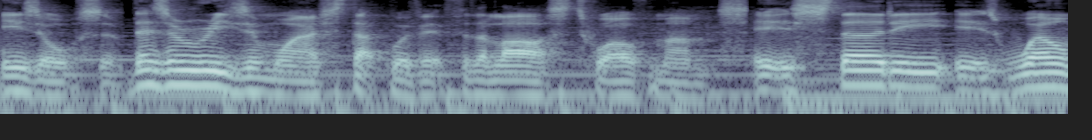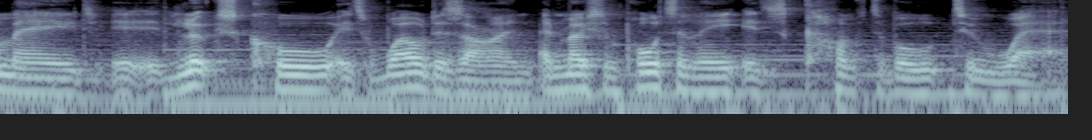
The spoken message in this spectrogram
is awesome. There's a reason why I've stuck with it for the last 12 months. It is sturdy, it is well made, it looks cool, it's well designed, and most importantly, it's comfortable to wear.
